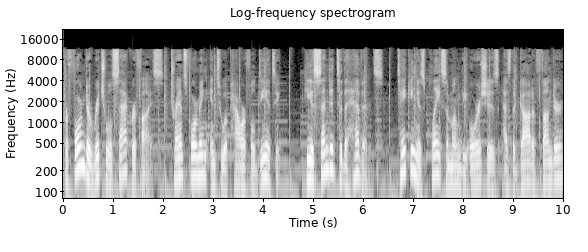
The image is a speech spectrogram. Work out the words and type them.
performed a ritual sacrifice, transforming into a powerful deity. He ascended to the heavens, taking his place among the Orishas as the god of thunder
